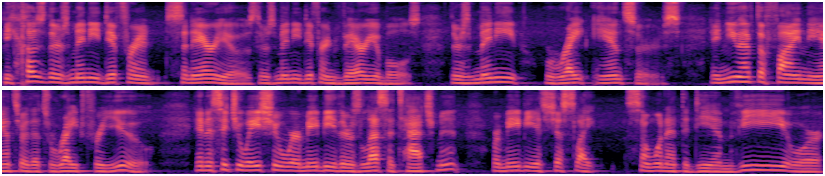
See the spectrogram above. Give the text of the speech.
because there's many different scenarios, there's many different variables, there's many right answers, and you have to find the answer that's right for you. In a situation where maybe there's less attachment, or maybe it's just like someone at the DMV or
